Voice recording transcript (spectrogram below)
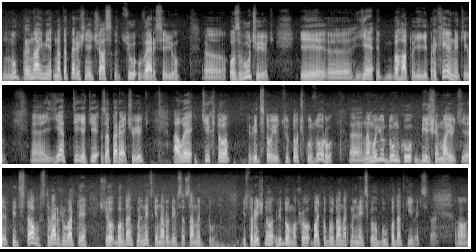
ну, принаймні на теперішній час цю версію е, озвучують, і е, є багато її прихильників, є ті, які заперечують, але ті, хто відстоюють цю точку зору, е, на мою думку, більше мають е, підстав стверджувати, що Богдан Хмельницький народився саме тут. Історично відомо, що батько Богдана Хмельницького був податківець. Так. От.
